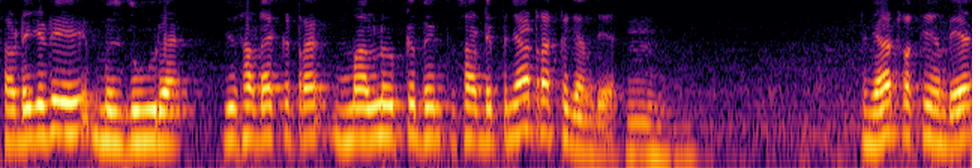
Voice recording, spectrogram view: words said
ਸਾਡੇ ਜਿਹੜੇ ਮਜ਼ਦੂਰ ਹੈ ਜੇ ਸਾਡਾ ਇੱਕ ਟਰੱਕ ਮੰਨ ਲਓ ਇੱਕ ਦਿਨ 'ਚ ਸਾਡੇ 50 ਟਰੱਕ ਜਾਂਦੇ ਆ। ਹੂੰ। 50 ਟਰੱਕ ਜਾਂਦੇ ਆ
